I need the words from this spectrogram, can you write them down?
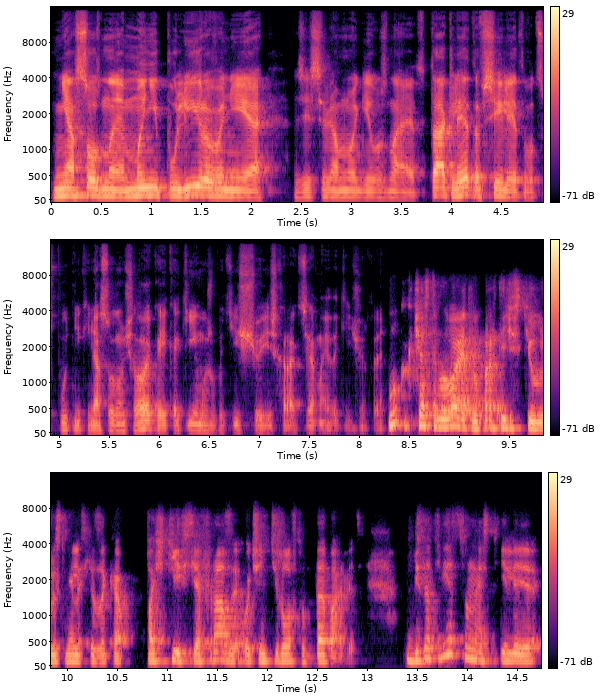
неосознанное манипулирование, здесь себя многие узнают. Так ли это, все ли это вот спутники неосознанного человека и какие, может быть, еще есть характерные такие черты? Ну, как часто бывает, вы практически уже сняли с языка почти все фразы, очень тяжело что-то добавить. Безответственность или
